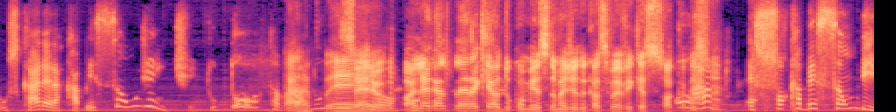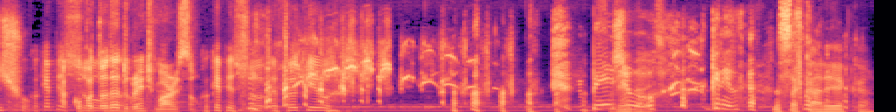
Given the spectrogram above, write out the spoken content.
os caras eram cabeção, gente, tudo, tava Cara, lá no é-. Sério, olha a galera que é do começo da magia do caos, você vai ver que é só! Cabeçudo. É só cabeção, bicho. Qualquer A pessoa. culpa toda é do Grant Morrison. Qualquer pessoa. Foi o que eu. Beijo. Grisa. Dessa careca.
